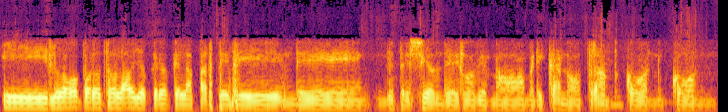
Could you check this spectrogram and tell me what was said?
y luego por otro lado yo creo que la parte de, de, de presión del gobierno americano Trump con, con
